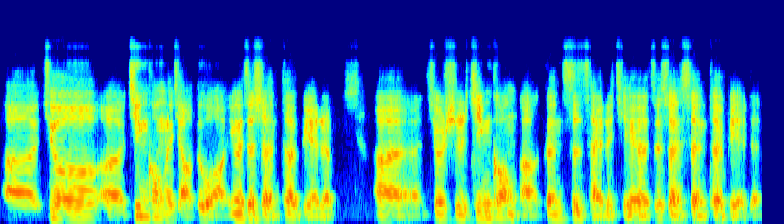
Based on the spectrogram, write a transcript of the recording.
呃就呃金控的角度啊，因为这是很特别的，呃，就是金控啊跟制裁的结合，这算是很特别的。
